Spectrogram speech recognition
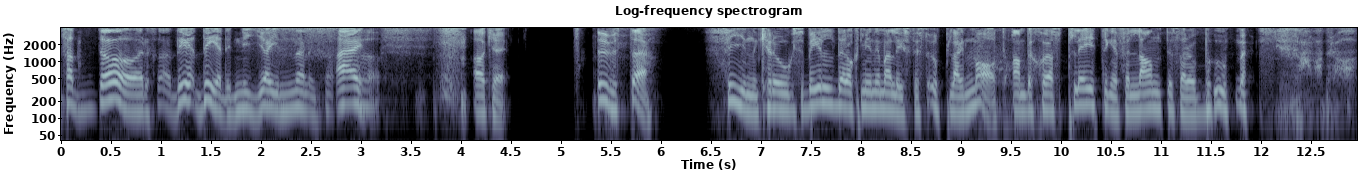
så att dör. Det, det är det nya inne. Liksom. Nej. Okej. Okay. Ute. Finkrogsbilder och minimalistiskt upplagd mat. Ambitiös plating för lantisar och boomers. Fan vad bra.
